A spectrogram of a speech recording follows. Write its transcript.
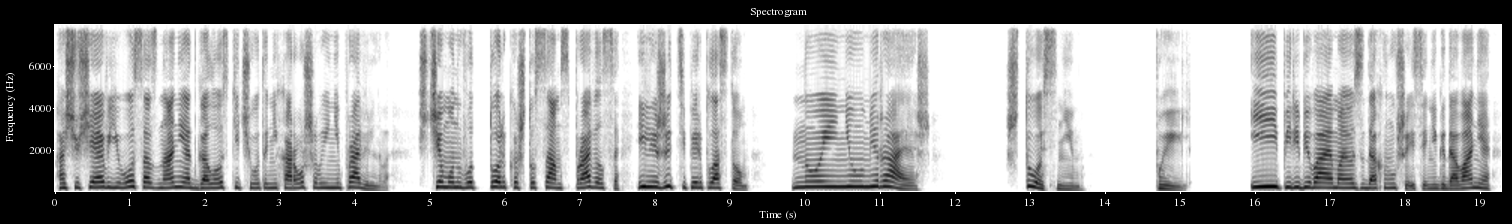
ощущая в его сознании отголоски чего-то нехорошего и неправильного, с чем он вот только что сам справился и лежит теперь пластом. Но и не умираешь. Что с ним? Пыль. И, перебивая мое задохнувшееся негодование, —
